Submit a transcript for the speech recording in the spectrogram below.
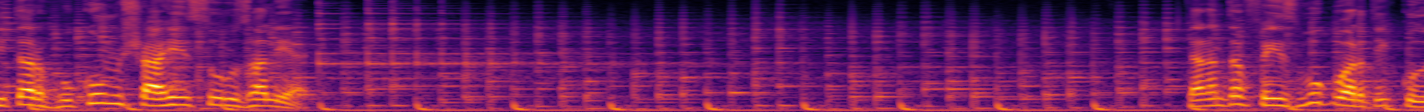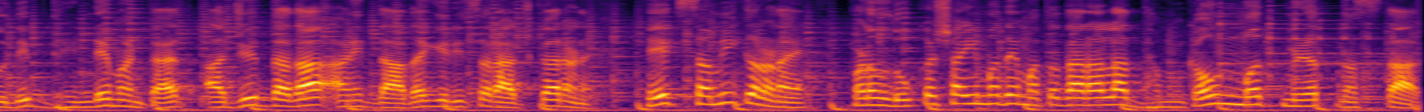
ही तर हुकुमशाही सुरू झाली आहे. त्यानंतर फेसबुकवरती कुलदीप धिंडे म्हणतात अजितदादा आणि दादागिरीचं राजकारण हे एक समीकरण आहे पण लोकशाहीमध्ये मतदाराला धमकावून मत मिळत नसतात.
